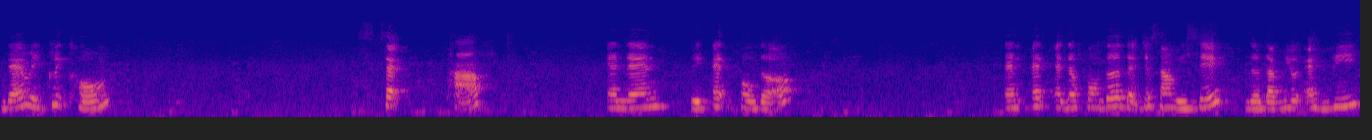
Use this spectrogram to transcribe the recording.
Then we click home set path and then we add folder. And add at the folder that just now we say the WFB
